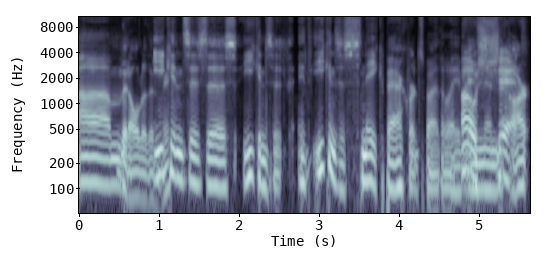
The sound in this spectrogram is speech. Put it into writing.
um, bit older than me. Is this. Ekans is Ekans is snake backwards, by the way. Oh, and then shit. Ar-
